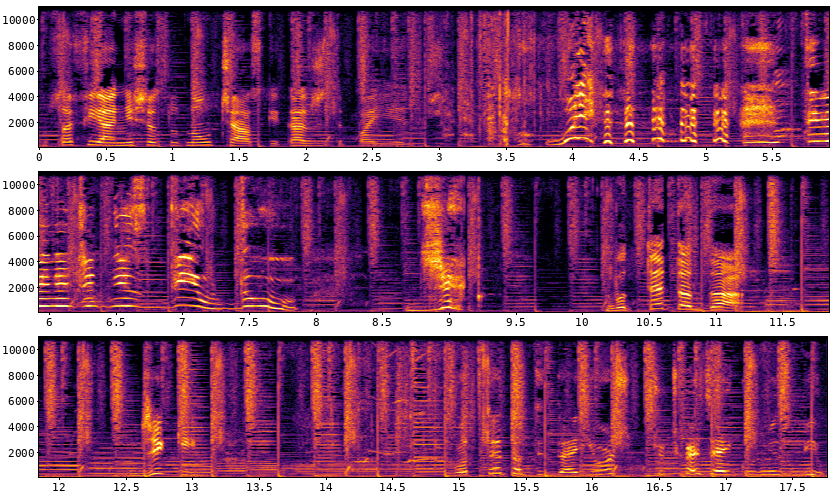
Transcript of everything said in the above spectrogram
Ну, София, они сейчас тут на участке. Как же ты поедешь? Ой! Ты меня чуть не сбил, Ду! Джек! Вот это да! Джеки! Вот это ты даешь! Чуть хозяйку не сбил.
